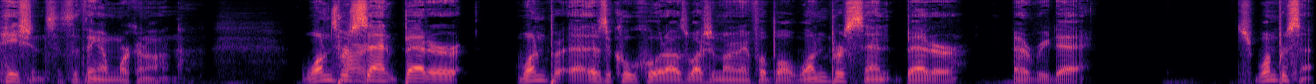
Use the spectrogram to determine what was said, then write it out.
patience is the thing I'm working on. One percent better. One. per- uh, There's a cool quote I was watching Monday Night Football. One percent better every day. Just one percent.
